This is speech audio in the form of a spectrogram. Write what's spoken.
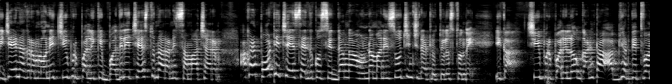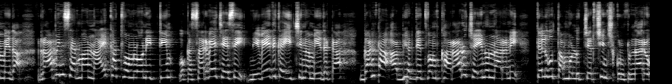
విజయనగరంలోని చీపురుపల్లికి బదిలీ చేస్తున్నారని సమాచారం. అక్కడ పోటీ చేసేందుకు సిద్ధంగా ఉండమని సూచించినట్లు తెలుస్తుంది. ఇక చీపురుపల్లిలో గంటా అభ్యర్థిత్వం మీద రాబిన్ శర్మ నాయకత్వంలోని టీం ఒక సర్వే చేసి నివేదిక ఇచ్చిన మీదట గంటా అభ్యర్థిత్వం ఖరారు చేయనున్నారని తెలుగు తమ్ముళ్ళు చర్చించుకుంటున్నారు.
